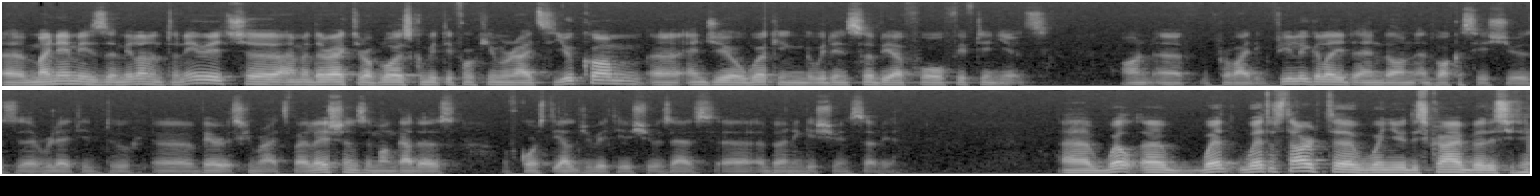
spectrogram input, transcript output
Uh, my name is uh, Milan Antonijevic. Uh, I'm a director of Lawyers Committee for Human Rights YUCOM, uh, NGO working within Serbia for 15 years on uh, providing free legal aid and on advocacy issues related to various human rights violations, among others, of course, the LGBT issues as a burning issue in Serbia. well, where, where, to start when you describe the situation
